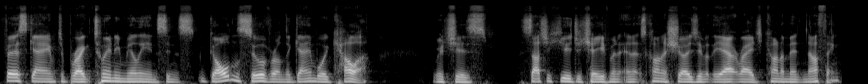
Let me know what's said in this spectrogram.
first game to break 20 million since Gold and Silver on the Game Boy Color, which is such a huge achievement. And it kind of shows you that the outrage kind of meant nothing.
